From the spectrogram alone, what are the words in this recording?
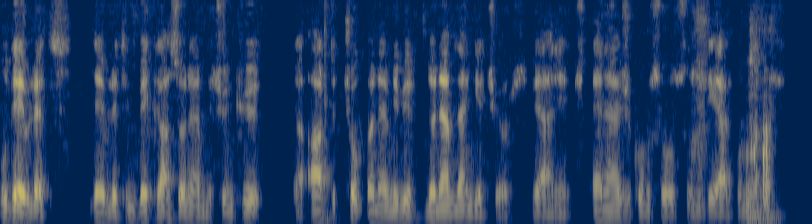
bu devlet, devletin bekası önemli. Çünkü artık çok önemli bir dönemden geçiyoruz. Yani işte enerji konusu olsun, diğer konular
